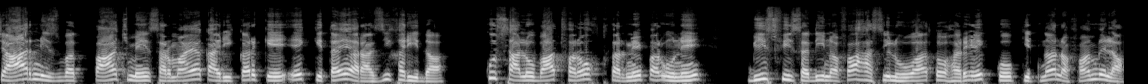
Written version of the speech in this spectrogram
चार निस्बत पाँच में सरमाकारी करके एक कितय अराजी खरीदा। कुछ सालों बाद फरोख्त करने पर उन्हें बीस फ़ीसदी नफ़ा हासिल हुआ तो हर एक को कितना नफ़ा मिला?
